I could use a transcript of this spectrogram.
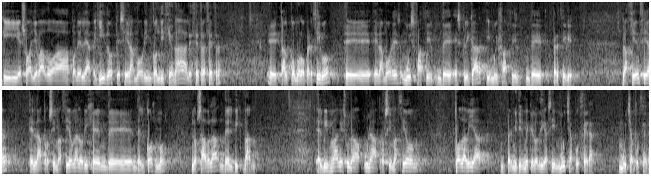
y eso ha llevado a ponerle apellidos, que si el amor incondicional, etcétera, etcétera. Eh, tal como lo percibo, eh, el amor es muy fácil de explicar y muy fácil de percibir. La ciencia, en la aproximación al origen del cosmos, nos habla del Big Bang. El Big Bang es una, aproximación todavía, permitirme que lo diga así, muy chapucera, muy chapucera.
